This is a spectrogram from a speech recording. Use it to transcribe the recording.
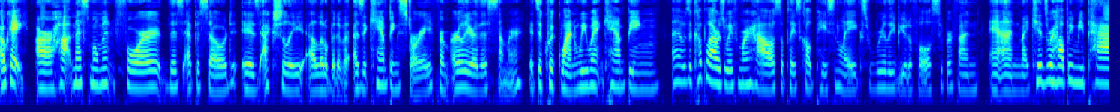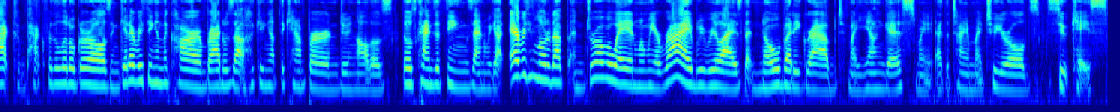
Okay, our hot mess moment for this episode is actually a little bit of a, as a camping story from earlier this summer. It's a quick one. We went camping. Uh, it was a couple hours away from our house, a place called Payson Lakes, really beautiful, super fun. And my kids were helping me pack and pack for the little girls and get everything in the car. And Brad was out hooking up the camper and doing all those those kinds of things. And we got everything loaded up and drove away. And when we arrived, we realized that nobody grabbed my youngest, my at the time my two year old's suitcase.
